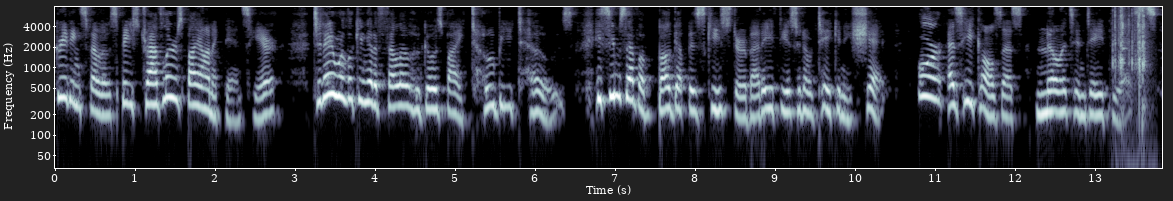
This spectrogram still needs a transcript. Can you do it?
Greetings, fellow space travelers. Bionic Dance here. Today we're looking at a fellow who goes by Toby Toes. He seems to have a bug up his keister about atheists who don't take any shit. Or, as he calls us, militant atheists.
